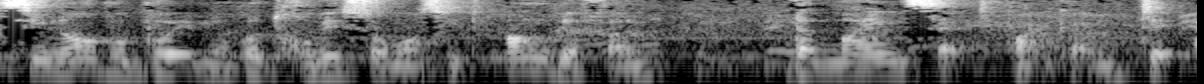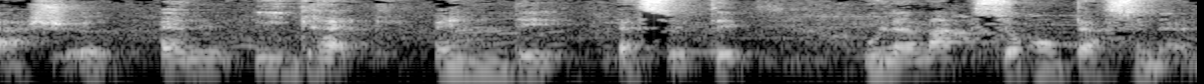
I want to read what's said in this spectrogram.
Sinon, vous pouvez me retrouver sur mon site anglophone themindset.com, T-H-E-M-Y-N-D-S-E-T, où la marque se rend personnelle,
